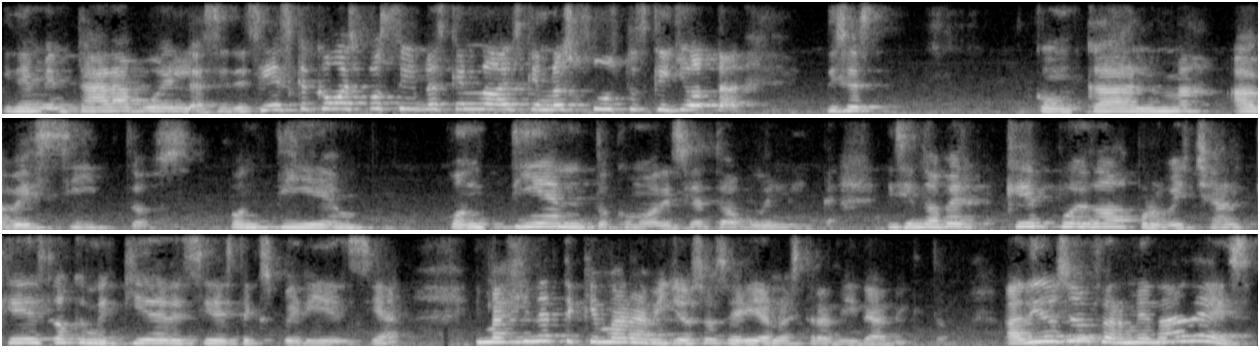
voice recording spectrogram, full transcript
y de mentar abuelas y decir, es que cómo es posible, es que no, es que no es justo, es que yo, dices, con calma, a besitos, con tiempo, con tiento, como decía tu abuelita, diciendo, a ver, ¿qué puedo aprovechar? ¿Qué es lo que me quiere decir esta experiencia? Imagínate qué maravillosa sería nuestra vida, Víctor. Adiós enfermedades,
